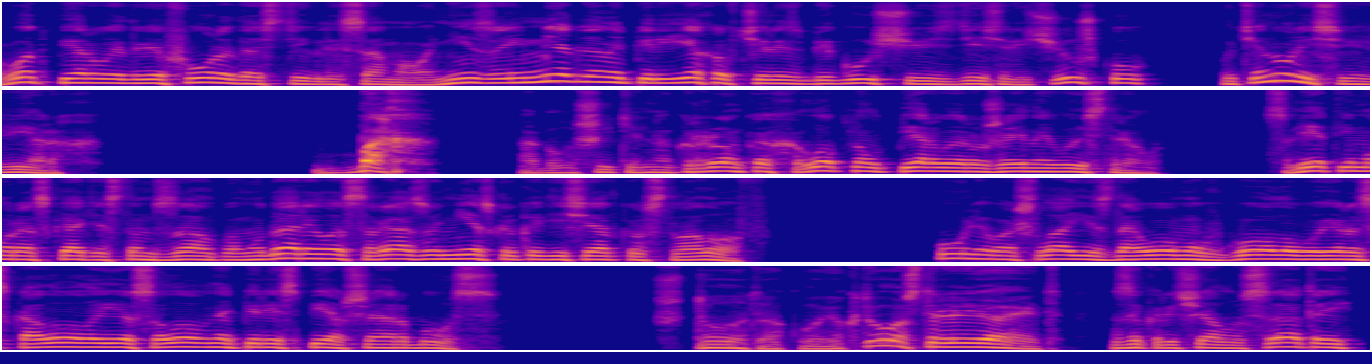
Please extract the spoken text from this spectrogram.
Вот первые две фуры достигли самого низа и, медленно переехав через бегущую здесь речушку, потянулись вверх. Бах! Оглушительно громко хлопнул первый ружейный выстрел. Вслед ему раскатистым залпом ударило сразу несколько десятков стволов. Пуля вошла ездовому в голову и расколола ее, словно переспевший арбуз. «Что такое? Кто стреляет?» — закричал усатый,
